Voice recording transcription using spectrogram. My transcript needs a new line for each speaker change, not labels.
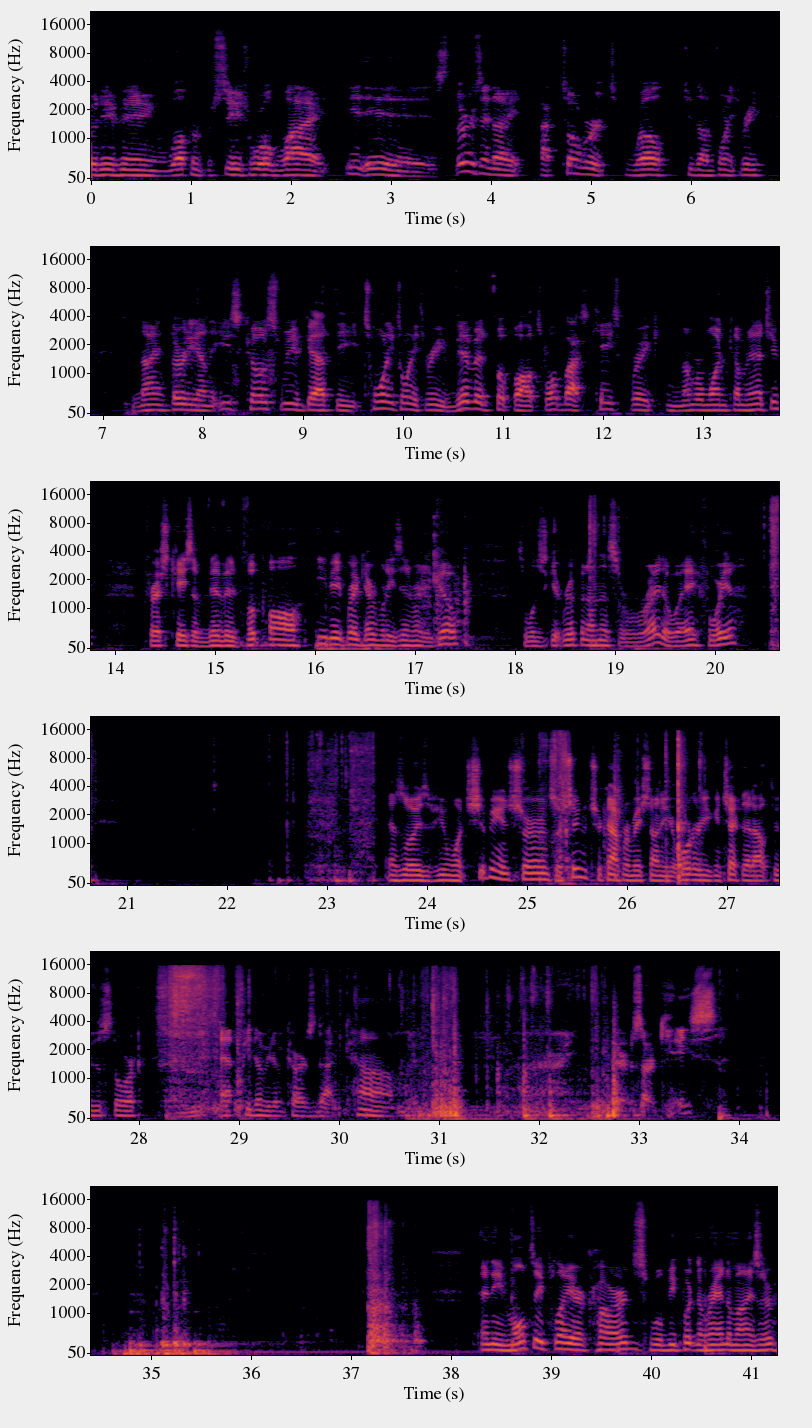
Good evening. Welcome to Prestige Worldwide. It is Thursday night, October 12th, 2023, 9.30 on the East Coast. We've got the 2023 Vivid Football 12-box case break number one coming at you. Fresh case of Vivid Football eBay break. Everybody's in ready to go. So we'll just get ripping on this right away for you. As always, if you want shipping insurance or signature confirmation on your order, you can check that out through the store at pwwcards.com. All right, there's our case. Any multiplayer cards will be put in the randomizer.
